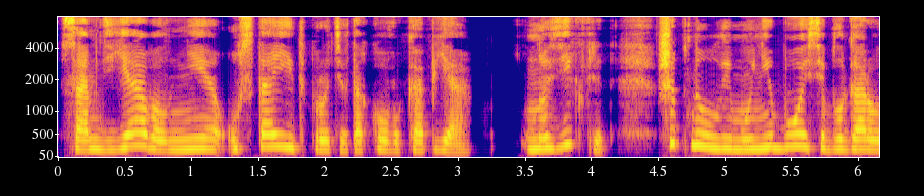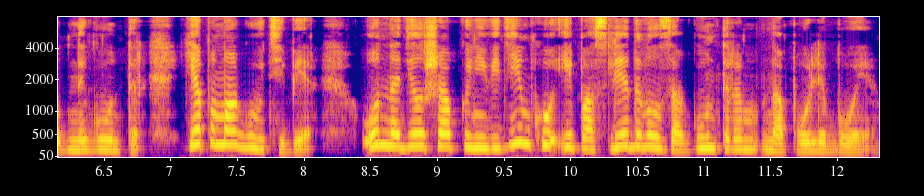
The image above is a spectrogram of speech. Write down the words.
сам дьявол не устоит против такого копья. Но Зигфрид шепнул ему, «Не бойся, благородный Гунтер, я помогу тебе». Он надел шапку-невидимку и последовал за Гунтером на поле боя.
